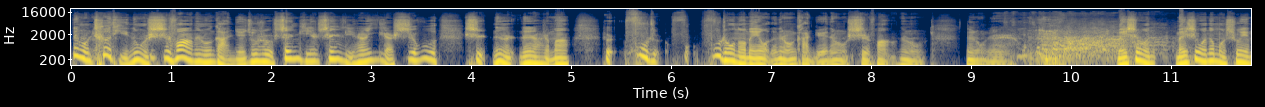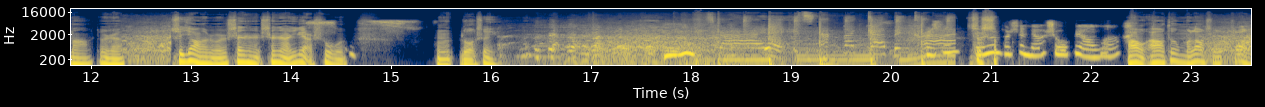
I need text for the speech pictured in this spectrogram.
那种彻底那种释放那种感觉，就是身体身体上一点事负是那种那叫什么？就负重负负重都没有的那种感觉，那种释放，那种那种就是。没试过没试过那么睡吗？就是睡觉的时候身上身上一点束缚，嗯，裸睡。咱们不是聊手表吗？啊啊，对，我们唠手唠手。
